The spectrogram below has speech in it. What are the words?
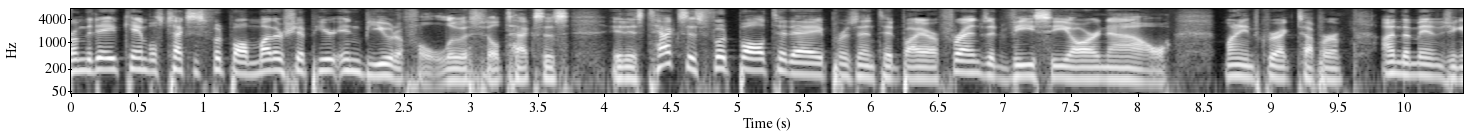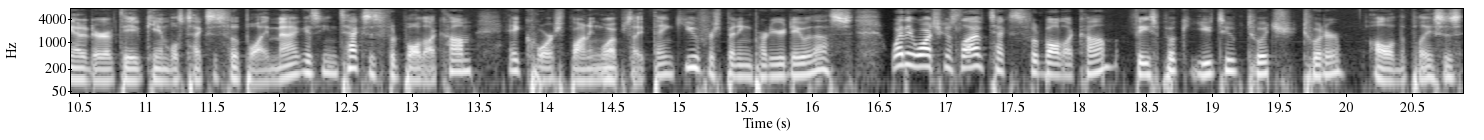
From the Dave Campbell's Texas Football Mothership here in beautiful Lewisville, Texas, it is Texas Football Today presented by our friends at VCR Now. My name is Greg Tepper. I'm the managing editor of Dave Campbell's Texas Football magazine, TexasFootball.com, a corresponding website. Thank you for spending part of your day with us. Whether you're watching us live, TexasFootball.com, Facebook, YouTube, Twitch, Twitter, all of the places,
